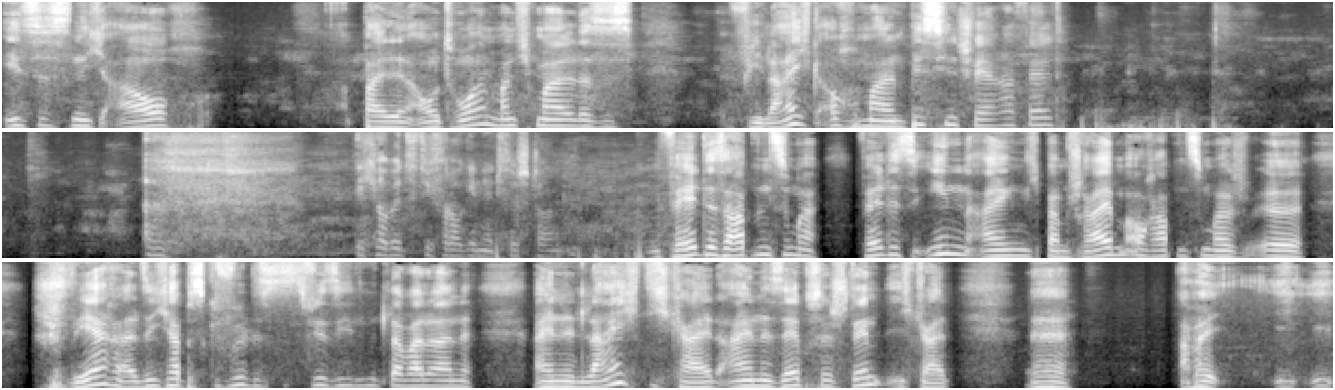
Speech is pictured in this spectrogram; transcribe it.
ist es nicht auch bei den Autoren manchmal, dass es vielleicht auch mal ein bisschen schwerer fällt? Ich habe jetzt die Frage nicht verstanden. Fällt es ab und zu mal, fällt es Ihnen eigentlich beim Schreiben auch ab und zu mal äh, schwerer? Also ich habe das Gefühl, das ist für Sie mittlerweile eine, eine Leichtigkeit, eine Selbstverständlichkeit. Äh, aber ich, ich,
